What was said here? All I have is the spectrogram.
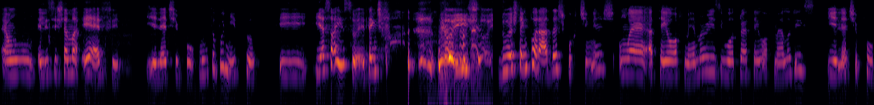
É um... Ele se chama EF. E ele é, tipo, muito bonito. E, e é só isso. Ele tem, tipo, dois, duas temporadas curtinhas. Um é A Tale of Memories e o outro é A Tale of Melodies. E ele é, tipo,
